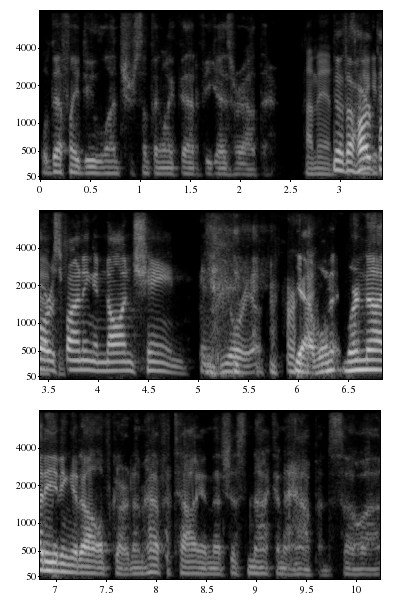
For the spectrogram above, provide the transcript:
we'll definitely do lunch or something like that if you guys are out there. I'm in. No, the Let's hard part is finding a non-chain in Peoria. right. Yeah, we're, we're not eating at Olive Garden. I'm half Italian. That's just not going to happen. So uh,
